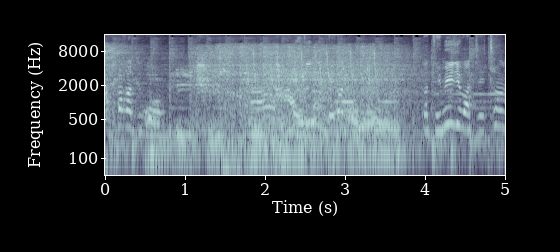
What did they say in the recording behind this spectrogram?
아빠가 죽어. 아, 아이는 내가 죽어. 나 데미지 맞지? 천.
